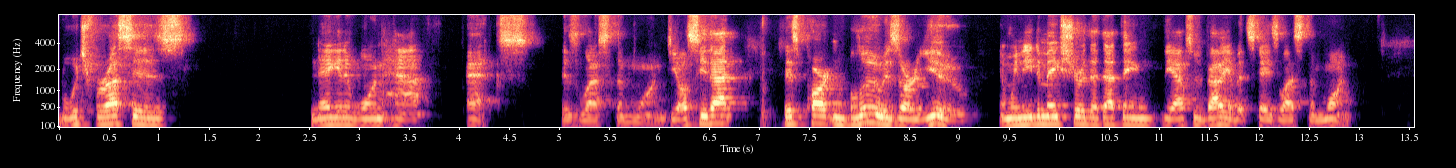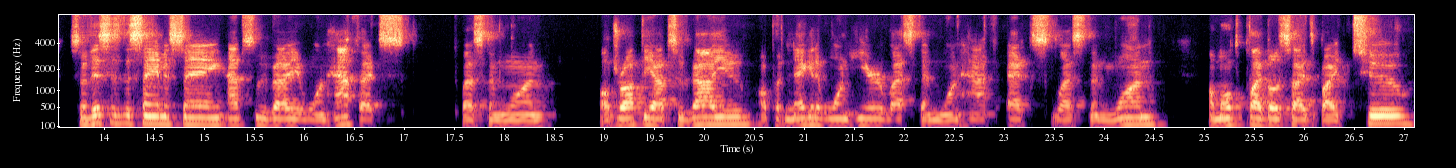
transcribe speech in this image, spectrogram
which for us is negative one half x is less than one. Do y'all see that? This part in blue is our u, and we need to make sure that that thing, the absolute value of it stays less than one. So this is the same as saying absolute value one half x less than one. I'll drop the absolute value. I'll put negative one here, less than one half x less than one. I'll multiply both sides by two,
